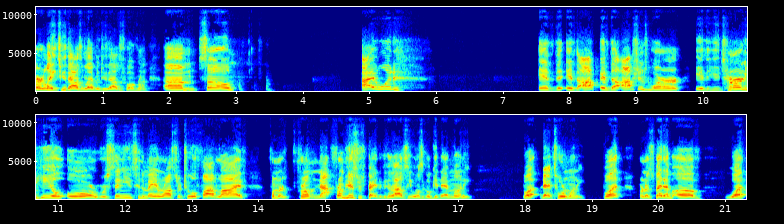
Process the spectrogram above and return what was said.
Or late 2011, 2012 run. Um, so I would if the if the op, if the options were either you turn heel or we're sending you to the main roster 205 live from from not from his perspective because obviously he wants to go get that money, but that tour money. But from the perspective of what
